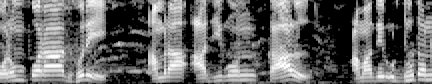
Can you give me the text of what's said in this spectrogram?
পরম্পরা ধরে আমরা আজীবন কাল আমাদের ঊর্ধ্বতন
